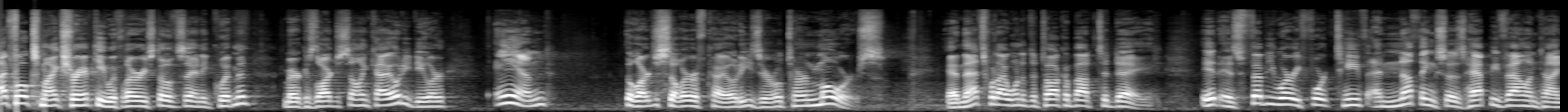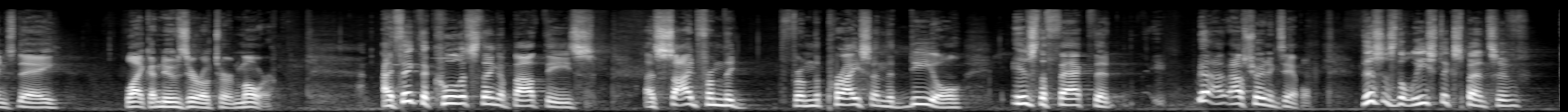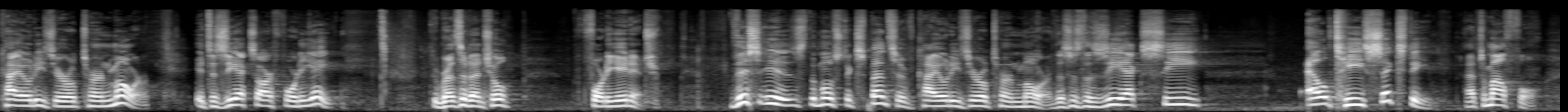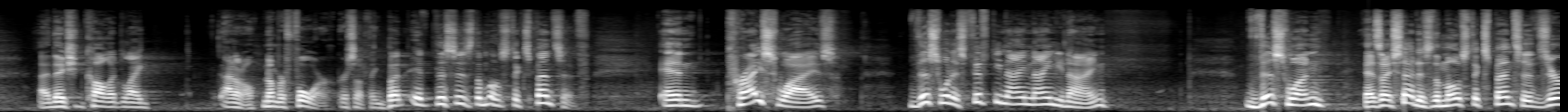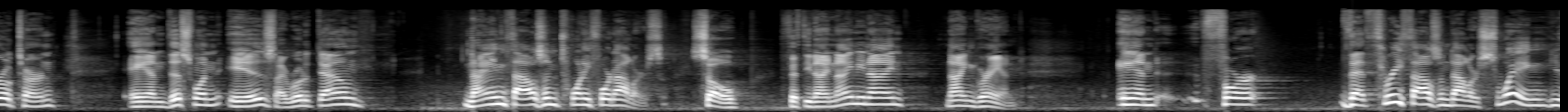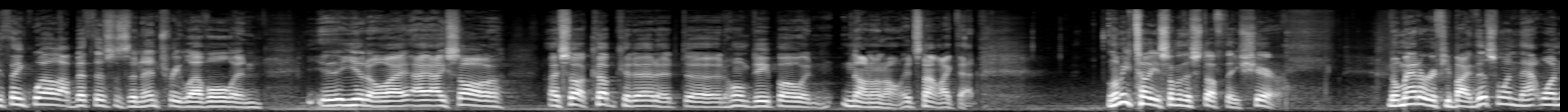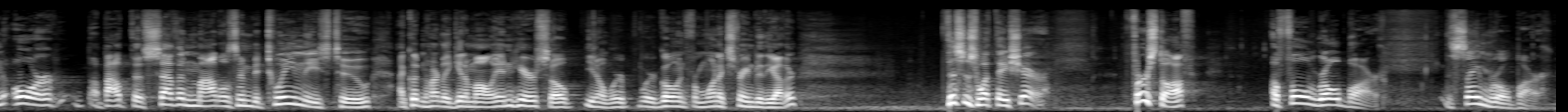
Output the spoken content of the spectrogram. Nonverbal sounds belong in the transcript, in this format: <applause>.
Hi, folks. Mike Schramke with Larry Stovesand Equipment, America's largest selling Kioti dealer and the largest seller of Kioti zero turn mowers. And that's what I wanted to talk about today. It is February 14th, and nothing says Happy Valentine's Day like a new zero turn mower. I think the coolest thing about these, aside from the, from the price and the deal, is the fact that, yeah, I'll show you an example. This is the least expensive Kioti zero turn mower. It's a ZXR 48, the residential 48 inch. This is the most expensive Kioti zero turn mower. This is the ZXC LT60. That's a mouthful. Uh, they should call it like, I don't know, number four or something. But it, this is the most expensive. And price wise, this one is $59.99 this one, as I said, is the most expensive zero turn. And this one is, I wrote it down, $9,024. So $59.99, nine grand. And for that $3,000 swing, you think, well, I bet this is an entry level. And, you know, I, I saw, I saw a Cub Cadet at, uh, at Home Depot, and no, no, no, it's not like that. Let me tell you some of the stuff they share. No matter if you buy this one, that one, or about the seven models in between these two, I couldn't hardly get them all in here, so you know we're, we're going from one extreme to the other. This is what they share. First off, a full roll bar, the same roll bar,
